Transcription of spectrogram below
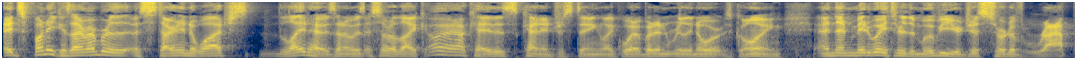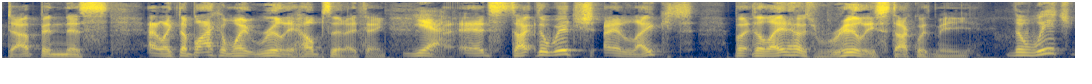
It's funny because I remember starting to watch The Lighthouse and I was sort of like, oh, okay, this is kind of interesting. Like what, but I didn't really know where it was going. And then midway through the movie, you're just sort of wrapped up in this. Uh, like the black and white really helps it. I think. Yeah. It's. The Witch I liked, but The Lighthouse really stuck with me. The Witch,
